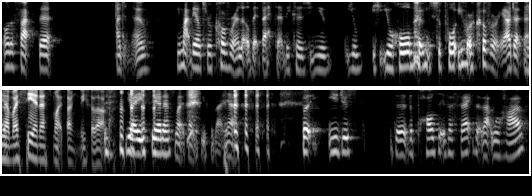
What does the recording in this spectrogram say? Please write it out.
or the fact that I don't know, you might be able to recover a little bit better because you you your hormones support your recovery. I don't know. Yeah, my CNS might thank me for that. yeah, your CNS might thank you for that. Yeah, but you just the the positive effect that that will have,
